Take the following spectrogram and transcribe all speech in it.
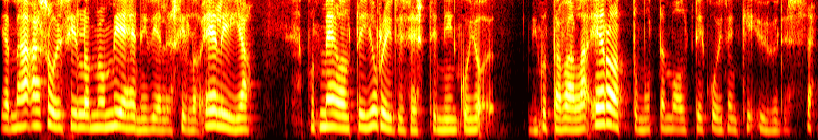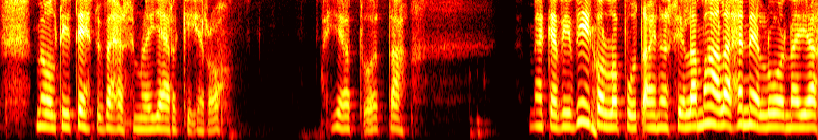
Ja mä asuin silloin, minun mieheni vielä silloin eli, ja, mutta me oltiin juridisesti niin kuin jo niin kuin tavallaan erottu, mutta me oltiin kuitenkin yhdessä. Me oltiin tehty vähän semmoinen järkiero. Ja tuota, mä kävin viikonloput aina siellä maalla hänen luona ja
